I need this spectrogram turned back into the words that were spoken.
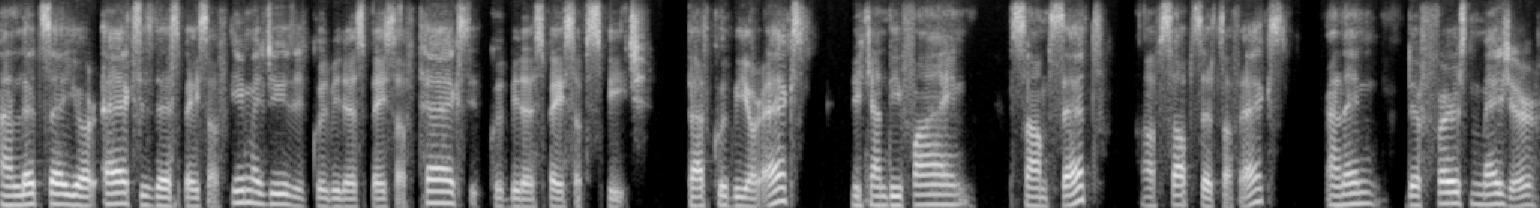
And let's say your X is the space of images, it could be the space of text, it could be the space of speech. That could be your X. You can define some set of subsets of X. And then the first measure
